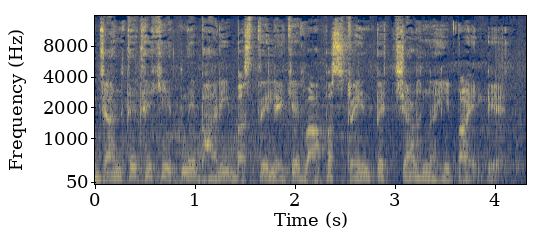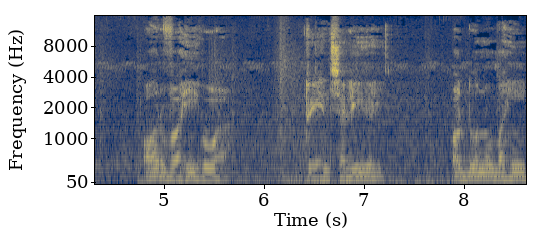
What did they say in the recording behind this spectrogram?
जानते थे कि इतने भारी बस्ते लेके वापस ट्रेन पे चढ़ नहीं पाएँगे। और वही हुआ। ट्रेन चली गई और दोनों वहीं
